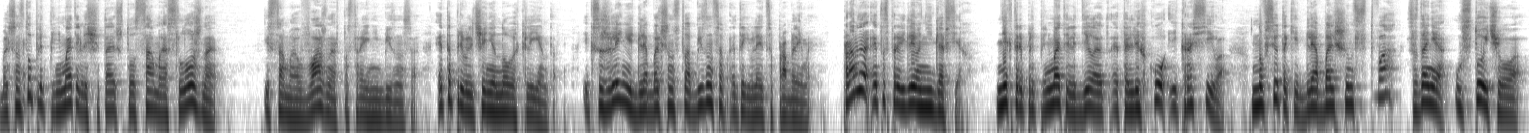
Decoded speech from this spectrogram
большинство предпринимателей считают, что самое сложное и самое важное в построении бизнеса – это привлечение новых клиентов. И, к сожалению, для большинства бизнесов это является проблемой. Правда, это справедливо не для всех. Некоторые предприниматели делают это легко и красиво, но все-таки для большинства создание устойчивого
